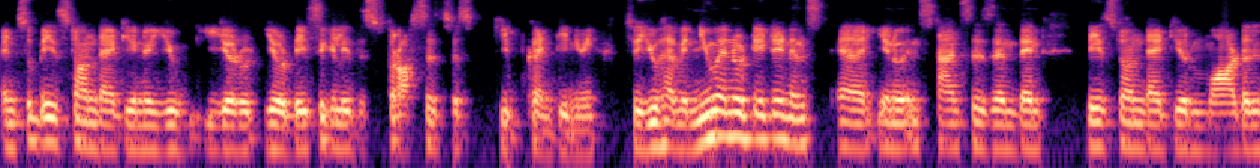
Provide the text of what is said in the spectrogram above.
And so based on that, you know, you you're you're basically this process just keep continuing. So you have a new annotated uh, you know instances, and then based on that, your model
